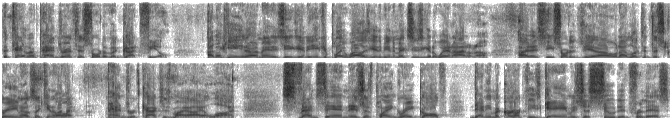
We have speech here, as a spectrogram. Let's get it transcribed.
the Taylor Pendrith is sort of a gut feel. I think he, you know, what I mean, he's, he's gonna, he can play well. He's going to be in the mix. He's going to win. I don't know. I just, he sort of, you know, when I looked at the screen, I was like, you know what? Pendrith catches my eye a lot. Svensson is just playing great golf. Denny McCarthy's game is just suited for this.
